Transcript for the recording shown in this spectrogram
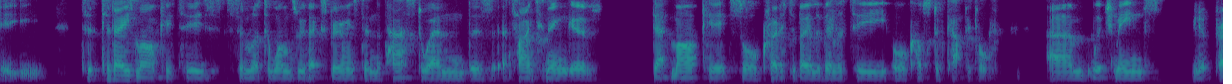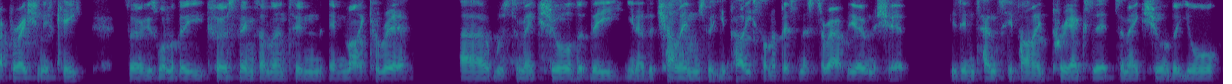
T- today's market is similar to ones we've experienced in the past when there's a tightening of debt markets or credit availability or cost of capital, um, which means you know preparation is key. So it was one of the first things I learned in in my career uh, was to make sure that the you know the challenge that you place on a business throughout the ownership is intensified pre-exit to make sure that you're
